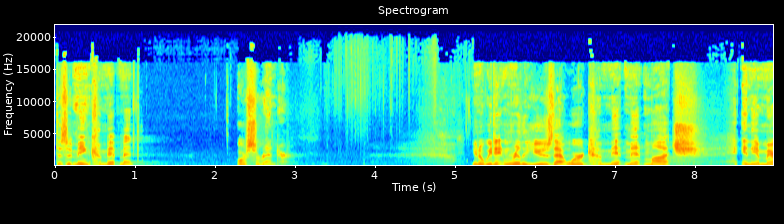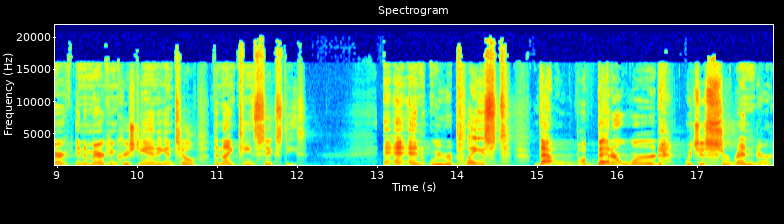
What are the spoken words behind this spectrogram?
Does it mean commitment or surrender? You know, we didn't really use that word commitment much in, the Ameri- in American Christianity until the 1960s. And, and we replaced that, a better word, which is surrender,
